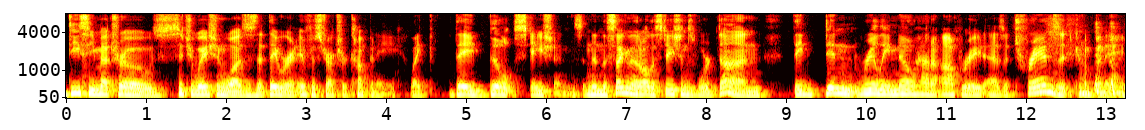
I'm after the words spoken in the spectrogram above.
DC Metro's situation was is that they were an infrastructure company. Like they built stations. And then the second that all the stations were done, they didn't really know how to operate as a transit company.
